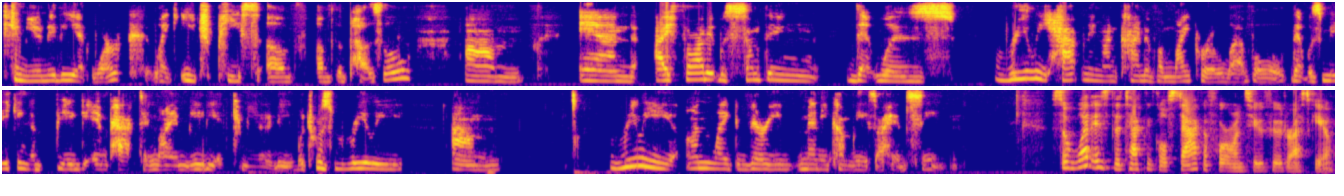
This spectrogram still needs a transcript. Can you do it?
community at work, like each piece of, of the puzzle. Um, and I thought it was something that was really happening on kind of a micro level that was making a big impact in my immediate community, which was really, um, really unlike very many companies I had seen. So, what is the technical stack of 412 Food Rescue?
